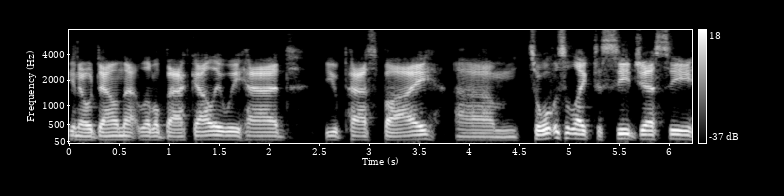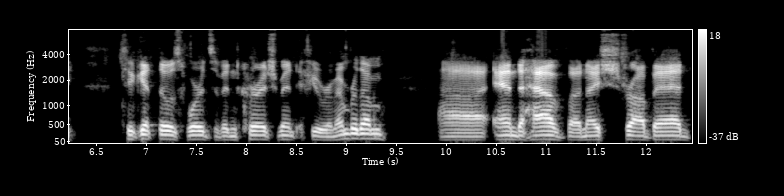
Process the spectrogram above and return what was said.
you know, down that little back alley we had, you passed by. Um, so, what was it like to see Jesse, to get those words of encouragement, if you remember them, uh, and to have a nice straw bed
